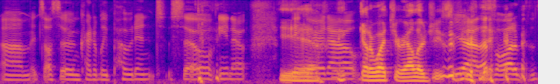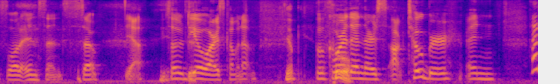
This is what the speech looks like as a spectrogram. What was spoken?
Um, it's also incredibly potent. So you know, figure yeah. it out. Got to watch your allergies. If yeah, that's a lot of that's a lot of incense. So yeah. So DOR is coming up. Yep. Before Cool. then, there's October, and I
